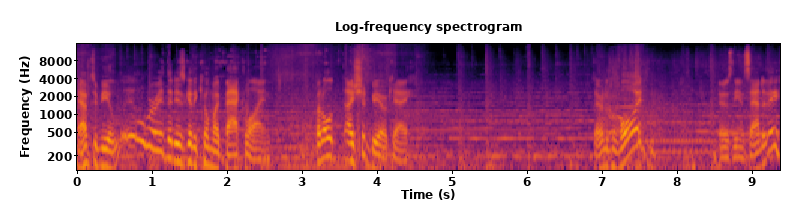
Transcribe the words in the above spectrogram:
Have to be a little worried that he's going to kill my back line. But I'll, I should be okay. Down to the void. There's the insanity.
